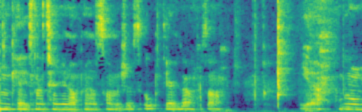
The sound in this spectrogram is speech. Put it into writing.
Okay, it's not turning off now, so I'm just, oh, there we go. So, yeah, boom.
